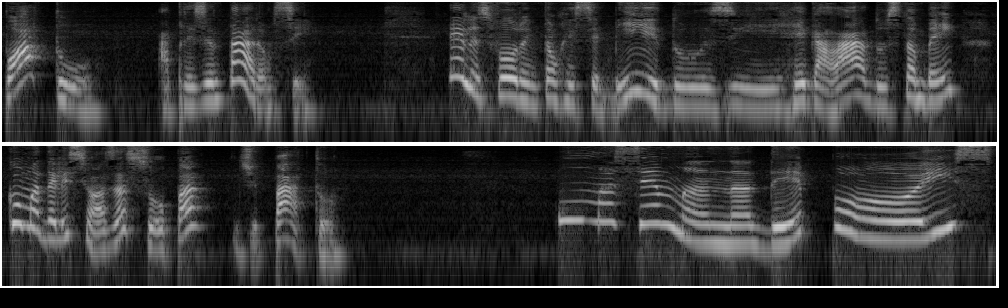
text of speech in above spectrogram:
pato, apresentaram-se. Eles foram então recebidos e regalados também com uma deliciosa sopa de pato. Uma semana depois,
